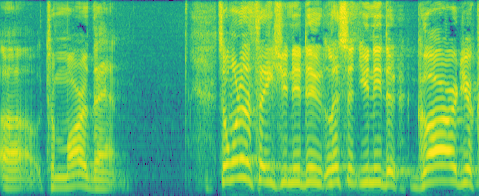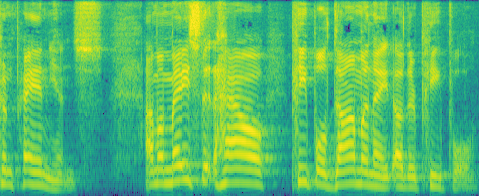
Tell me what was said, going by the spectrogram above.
uh, to mar that. So, one of the things you need to do, listen, you need to guard your companions. I'm amazed at how people dominate other people.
